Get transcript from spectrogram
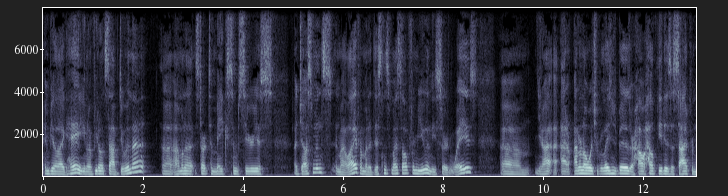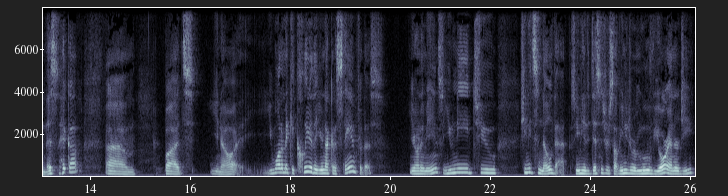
and be like, hey, you know, if you don't stop doing that, uh, I'm to start to make some serious adjustments in my life. I'm to distance myself from you in these certain ways. Um, you know, I, I, I don't know what your relationship is or how healthy it is aside from this hiccup. Um, but, you know, you want to make it clear that you're not going to stand for this. You know what I mean? So you need to, she needs to know that. So you need to distance yourself. You need to remove your energy,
